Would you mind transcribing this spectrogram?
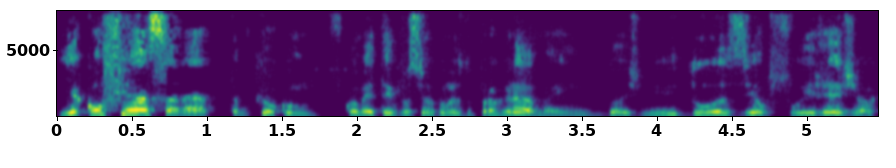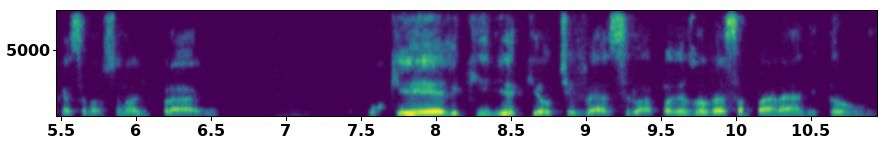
e a confiança, né? Porque eu comentei com você no começo do programa. Em 2012, eu fui reger a Orquestra Nacional de Praga, porque ele queria que eu tivesse lá para resolver essa parada. Então,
